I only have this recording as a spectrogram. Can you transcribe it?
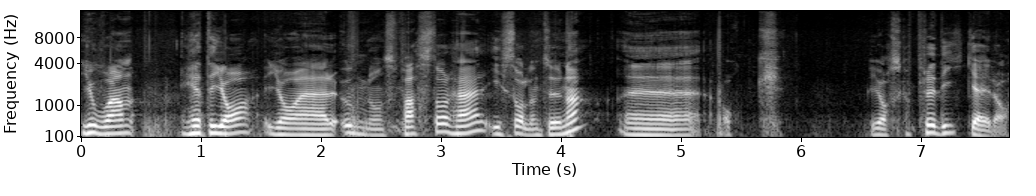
Johan heter jag. Jag är ungdomspastor här i Sollentuna eh, och jag ska predika idag.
